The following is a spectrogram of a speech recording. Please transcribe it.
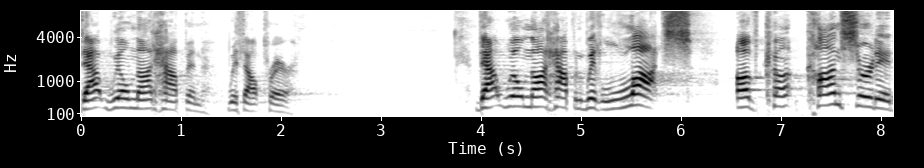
That will not happen without prayer. That will not happen with lots of co- concerted,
